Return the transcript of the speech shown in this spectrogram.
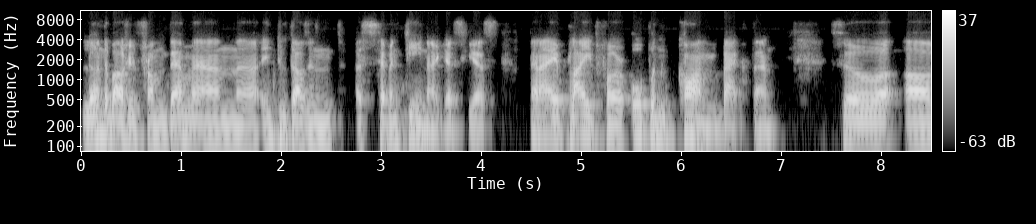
learned about it from them and uh, in 2017, I guess, yes. And I applied for OpenCon back then. So uh,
